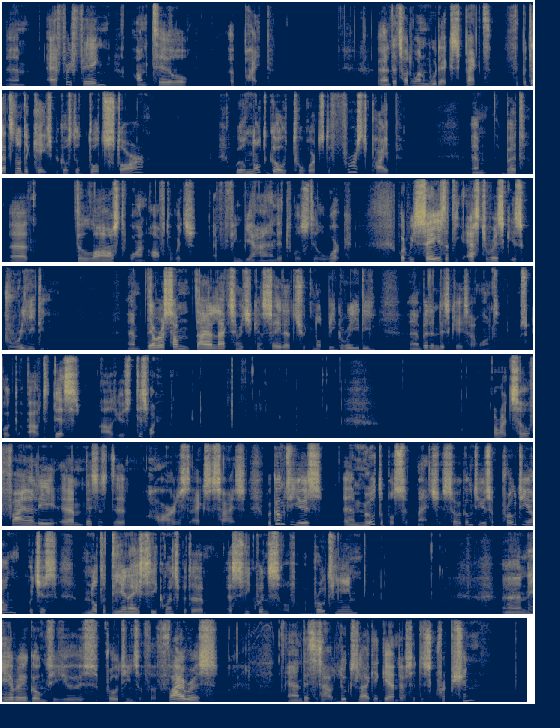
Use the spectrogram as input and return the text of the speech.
um, everything until a pipe. Uh, that's what one would expect but that's not the case because the dot star will not go towards the first pipe um, but uh, the last one after which everything behind it will still work. What we say is that the asterisk is greedy um, there are some dialects in which you can say that should not be greedy uh, but in this case I won't speak about this I'll use this one alright so finally um, this is the hardest exercise we're going to use uh, multiple submatches. So we're going to use a proteome, which is not a DNA sequence, but a, a sequence of a protein. And here we're going to use proteins of a virus. And this is how it looks like. Again, there's a description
